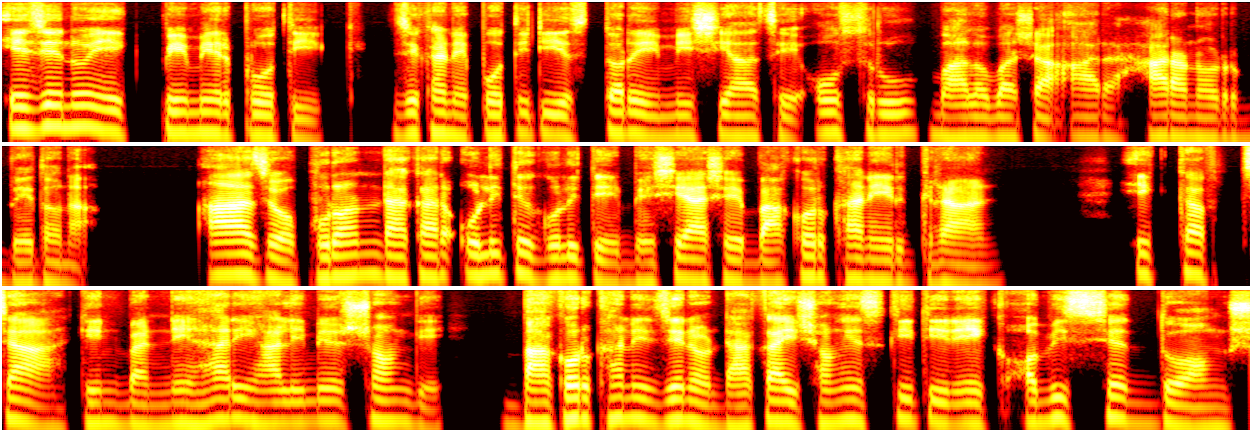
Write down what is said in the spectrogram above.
এ যেন এক প্রেমের প্রতীক, যেখানে প্রতিটি স্তরে মিশে আছে অশ্রু, ভালোবাসা আর হারানোর বেদনা। আজও পুরান ঢাকার অলিতে গলিতে ভেসে আসে বাকরখানির ঘ্রাণ। এক কাপ চা কিংবা নেহারি হালিমের সঙ্গে বাকরখানি যেন ঢাকাই সংস্কৃতির এক অবিচ্ছেদ্য অংশ।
